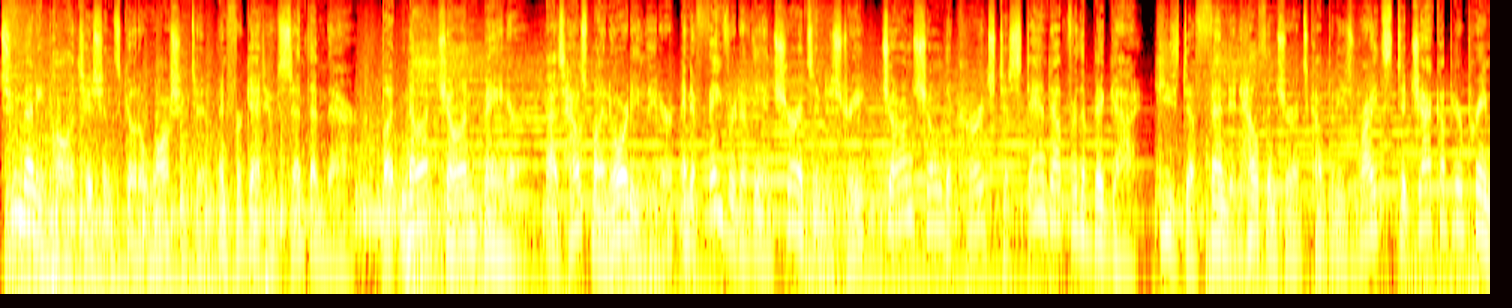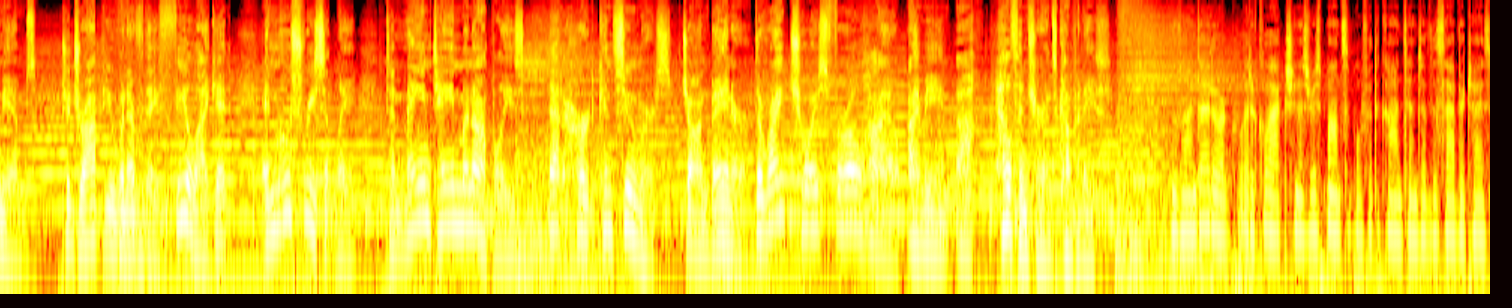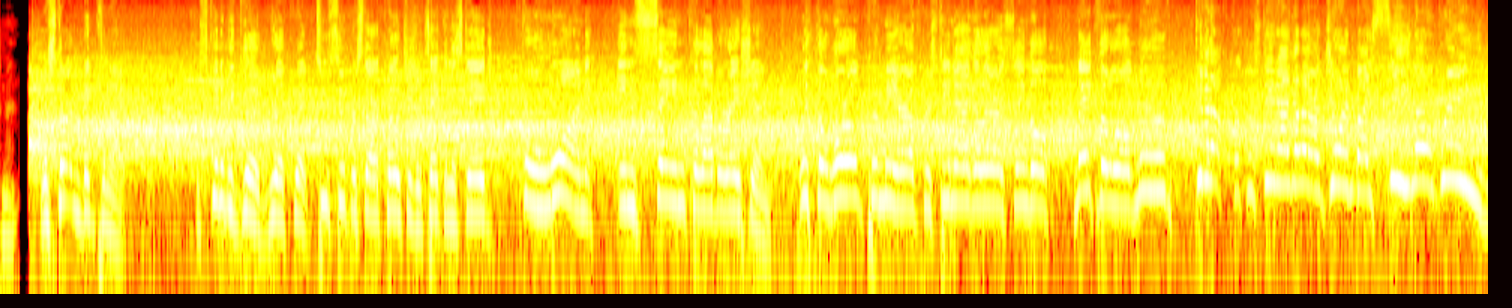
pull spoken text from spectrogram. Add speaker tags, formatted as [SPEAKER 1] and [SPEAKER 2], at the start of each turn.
[SPEAKER 1] Too many politicians go to Washington and forget who sent them there. But not John Boehner. As House Minority Leader and a favorite of the insurance industry, John's shown the courage to stand up for the big guy. He's defended health insurance companies' rights to jack up your premiums, to drop you whenever they feel like it, and most recently, to maintain monopolies that hurt consumers. John Boehner, the right choice for Ohio, I mean, uh, health insurance companies.
[SPEAKER 2] MoveOn.org political action is responsible for the content of this advertisement.
[SPEAKER 3] We're starting big tonight. It's going to be good, real quick. Two superstar coaches are taking the stage for one insane collaboration with the world premiere of Christina Aguilera's single, Make the World Move. Give it up for Christina Aguilera, joined by CeeLo Green.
